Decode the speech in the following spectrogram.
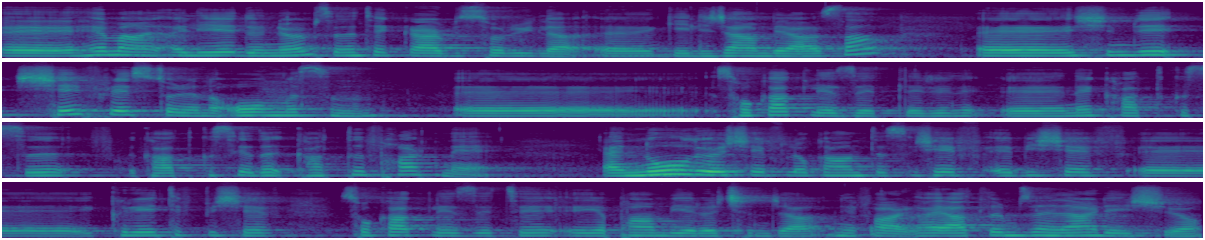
Ee, hemen Ali'ye dönüyorum. Sana tekrar bir soruyla e, geleceğim birazdan. Ee, şimdi şef restoranı olmasının e, sokak lezzetlerine e, katkısı katkısı ya da kattığı fark ne? Yani ne oluyor şef lokantası, şef e, bir şef, e, kreatif bir şef sokak lezzeti e, yapan bir yer açınca ne fark? Hayatlarımızda neler değişiyor?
